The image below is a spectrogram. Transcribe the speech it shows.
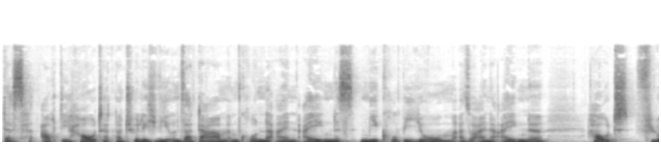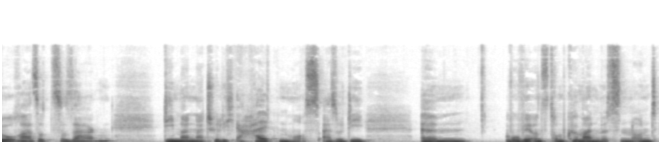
das, auch die Haut hat natürlich wie unser Darm im Grunde ein eigenes Mikrobiom, also eine eigene Hautflora sozusagen, die man natürlich erhalten muss. Also die ähm, wo wir uns drum kümmern müssen. Und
